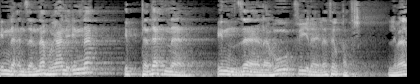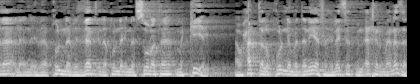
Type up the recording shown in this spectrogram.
إن أنزلناه يعني إن ابتدأنا إنزاله في ليلة القدر. لماذا؟ لأن إذا قلنا بالذات إذا قلنا إن السورة مكية أو حتى لو قلنا مدنية فهي ليست من آخر ما نزل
